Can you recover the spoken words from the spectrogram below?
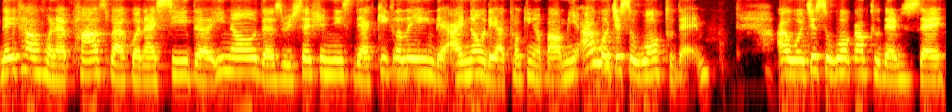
Later when I pass by, when I see the, you know, the receptionist, they're giggling, they, I know they are talking about me, I will just walk to them. I will just walk up to them and say,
